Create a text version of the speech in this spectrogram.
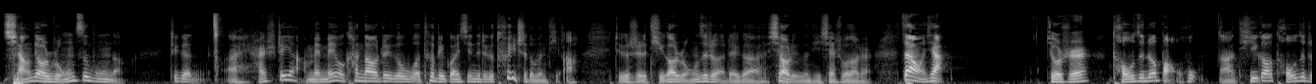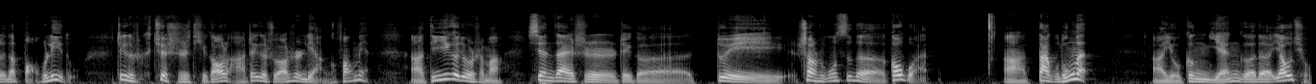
强调融资功能。这个，哎，还是这样，没没有看到这个我特别关心的这个退市的问题啊。这个是提高融资者这个效率问题，先说到这儿，再往下就是投资者保护啊，提高投资者的保护力度。这个确实是提高了啊，这个主要是两个方面啊。第一个就是什么？现在是这个对上市公司的高管啊、大股东们啊有更严格的要求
